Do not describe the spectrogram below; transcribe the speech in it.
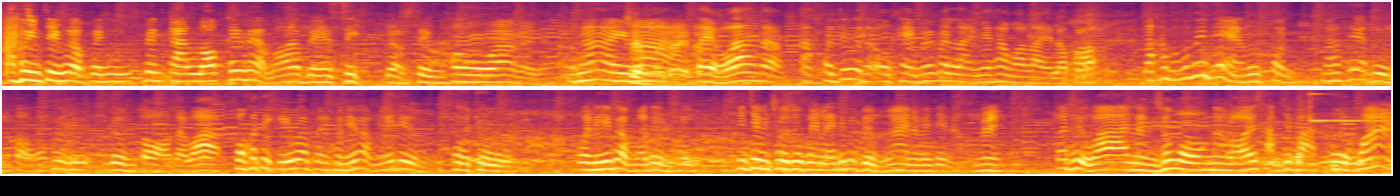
เอาจริงๆแบบเป็นเป็นการล็อกที่แบบว่าเบสิกแบบเซมเพลมากเลยนะง่ายใช่มากไม่ได้นะแต่ว่าแบบอะคนที่แบบโอเคไม่เป็นไรไม่ทำอะไรแล้วก็ราคามันก็ไม่แพงทุกคนนะที่อยากดื่มต่อก็คือดื่มต่อแต่ว่าปกติกิ๊บแบบเป็นคนที่แบบไม่ดื่มโชจู วันนี้แบบมาดื่มโชจูจริงๆโชจูเป็นอะไรที่แบบดื่มง่ายนะไม่ใช่นะนี่ก็ถือว่า 1 ชั่วโมง 130 บาทถูกมาก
